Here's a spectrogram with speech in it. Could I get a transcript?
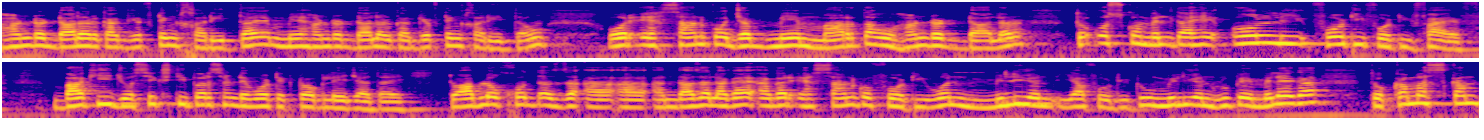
हंड्रेड डॉलर का गिफ्टिंग ख़रीदता है, मैं हंड्रेड डॉलर का गिफ्टिंग ख़रीदता हूँ और एहसान को जब मैं मारता हूँ हंड्रेड डॉलर तो उसको मिलता है ओनली फोर्टी फोर्टी फाइव बाकी जो सिक्सटी परसेंट है वो टिकटॉक ले जाता है। तो आप लोग खुद अंदाज़ा लगाए, अगर एहसान को 41 मिलियन या 42 मिलियन रुपए मिलेगा तो कम अज़ कम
